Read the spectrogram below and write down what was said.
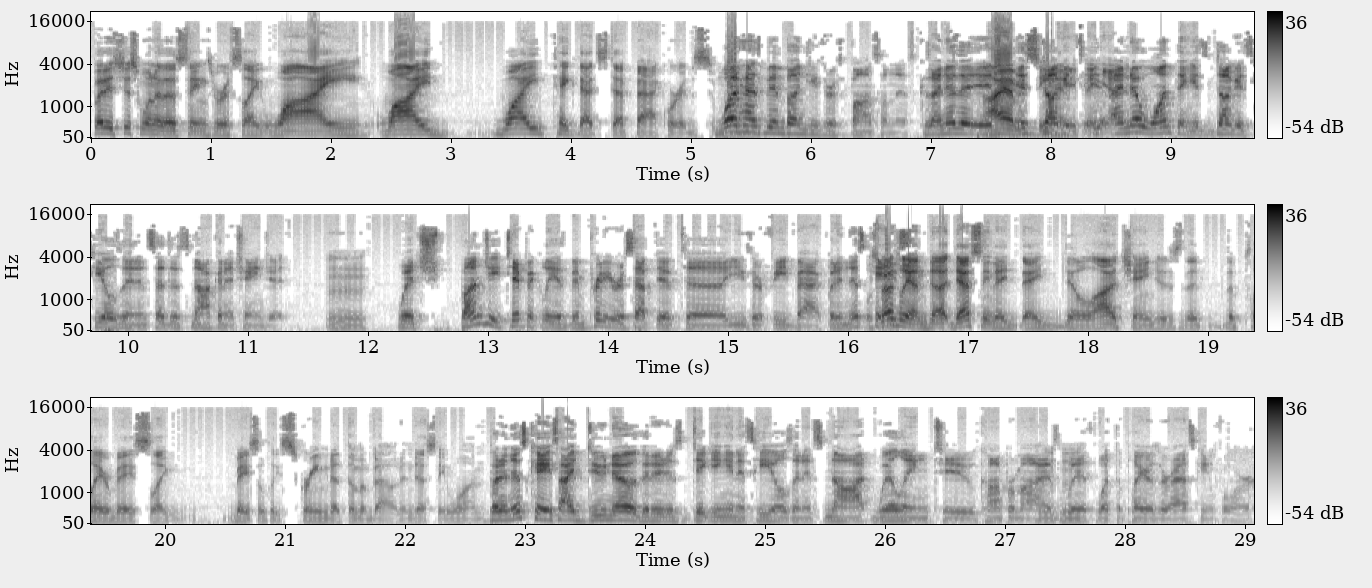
But it's just one of those things where it's like, why, why, why take that step backwards? What has been Bungie's response on this? Because I know that it's, I haven't it's seen dug its, anything I know one thing: it's dug its heels in and said it's not going to change it. Mm-hmm. Which Bungie typically has been pretty receptive to user feedback, but in this case, especially on De- Destiny, they, they did a lot of changes that the player base like basically screamed at them about in Destiny One. But in this case, I do know that it is digging in its heels and it's not willing to compromise Mm-hmm. with what the players are asking for.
